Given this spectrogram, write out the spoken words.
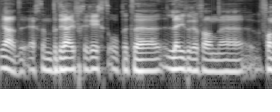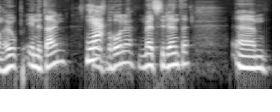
ja, de, echt een bedrijf gericht op het leveren van, van hulp in de tuin. Ja. Zo is begonnen met studenten. Um,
